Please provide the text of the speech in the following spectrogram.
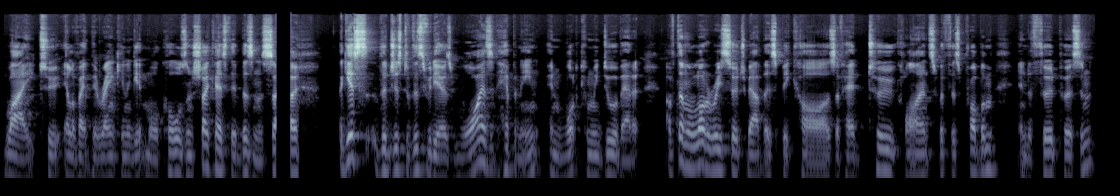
way to elevate their ranking and get more calls and showcase their business. So, I guess the gist of this video is why is it happening and what can we do about it? I've done a lot of research about this because I've had two clients with this problem and a third person,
